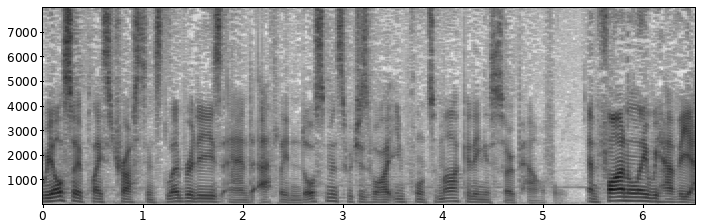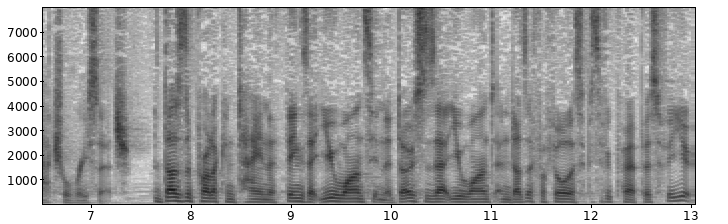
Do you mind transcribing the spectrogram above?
We also place trust in celebrities and athlete endorsements, which is why influencer marketing is so powerful. And finally, we have the actual research. Does the product contain the things that you want in the doses that you want and does it fulfill a specific purpose for you?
